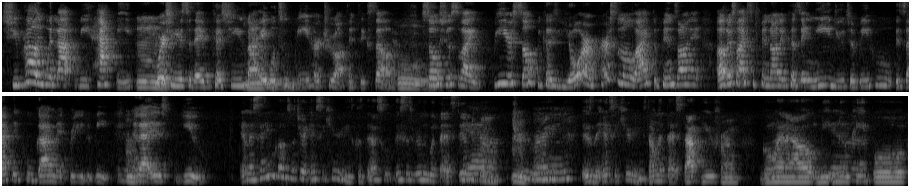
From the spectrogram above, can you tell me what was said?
she probably would not be happy Mm. where she is today because she's not able to Mm. be her true authentic self. Ooh. So it's just like be yourself because your personal life depends on it. Others' lives depend on it because they need you to be who exactly who God meant for you to be, Mm. and that is you. And the same goes with your insecurities, because that's what, this is really what that stems Yeah. from. Mm. True, right? Is the insecurities. Don't let that stop you from going out, meeting new people.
